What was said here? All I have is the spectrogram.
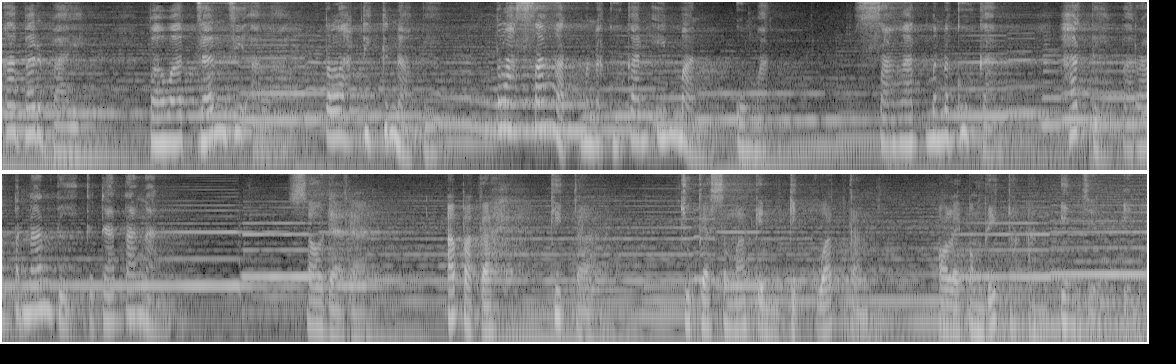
kabar baik bahwa janji Allah telah digenapi telah sangat meneguhkan iman umat, sangat meneguhkan hati para penanti kedatangan. Saudara, apakah kita juga semakin dikuatkan oleh pemberitaan Injil ini?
